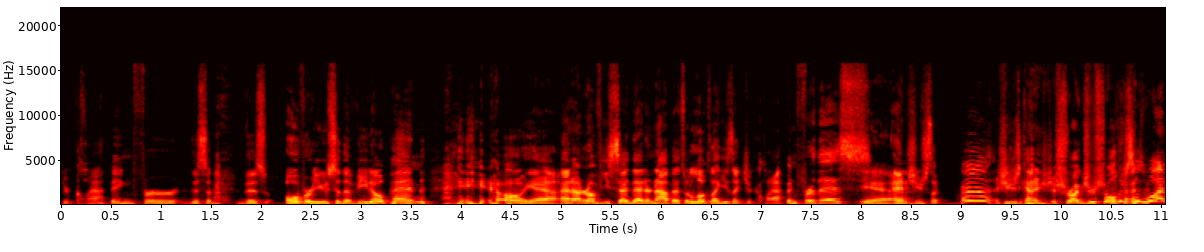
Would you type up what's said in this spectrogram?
"You're clapping for this this overuse of the veto pen." oh yeah. And I don't know if he said that or not, but that's what it looked like. He's like, "You're clapping for this?" Yeah. And she's like, huh. She just kind of shrugs her shoulders, and says, "Why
